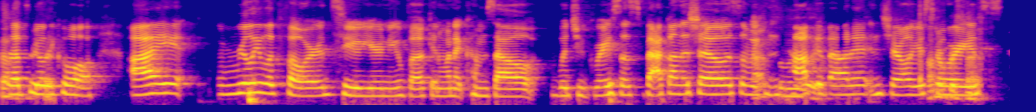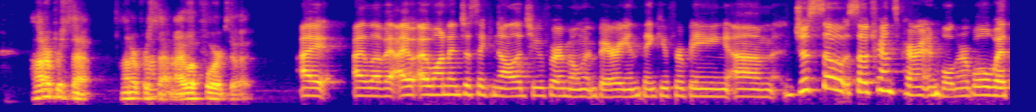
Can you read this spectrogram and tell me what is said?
That's really cool. I really look forward to your new book and when it comes out would you grace us back on the show so we Absolutely. can talk about it and share all your stories? 100% 100%. I look forward to it. I i love it. I, I want to just acknowledge you for a moment barry and thank you for being um, just so so transparent and vulnerable with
